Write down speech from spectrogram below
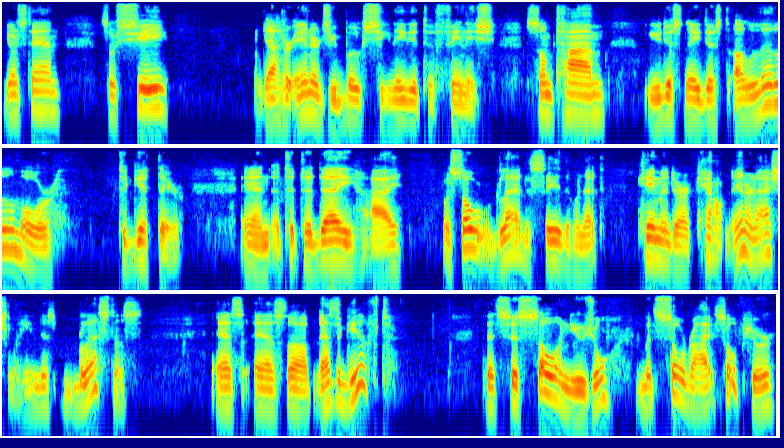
You understand? So she got her energy boost she needed to finish. Sometime you just need just a little more to get there. And to, today, I was so glad to see that when that came into our account internationally and just blessed us as as uh, as a gift. That's just so unusual, but so right, so pure.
